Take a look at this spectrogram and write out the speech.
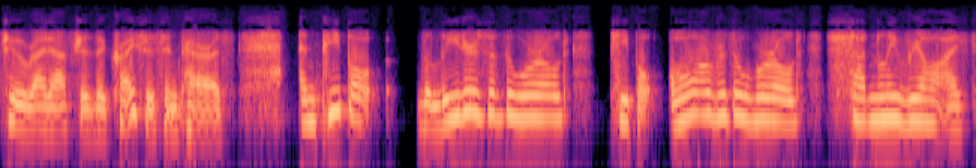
too, right after the crisis in Paris. And people, the leaders of the world, people all over the world suddenly realized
